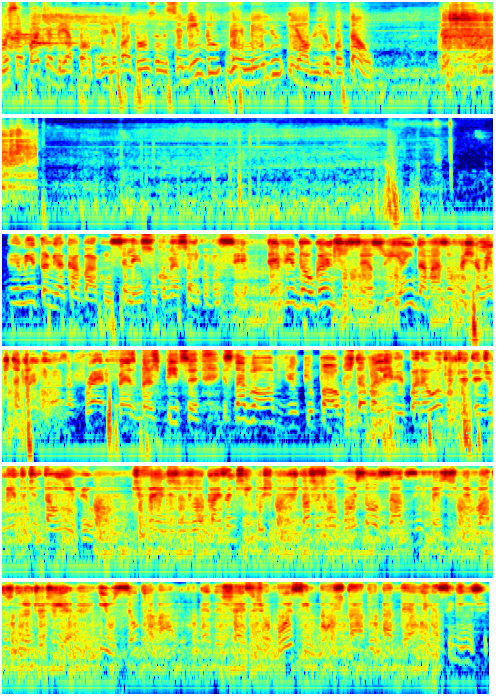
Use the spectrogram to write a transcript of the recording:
Você pode abrir a porta do elevador usando cilindro, vermelho e óbvio botão. Permita-me acabar com o silêncio conversando com você. Devido ao grande sucesso e ainda mais ao fechamento da grandiosa Fred Fazbear's Pizza, estava óbvio que o palco estava livre para outro entretenimento de tal nível. Diferente dos locais antigos, nossos robôs são usados em festas privadas durante o dia, e o seu trabalho é deixar esses robôs em bom estado até a manhã seguinte.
